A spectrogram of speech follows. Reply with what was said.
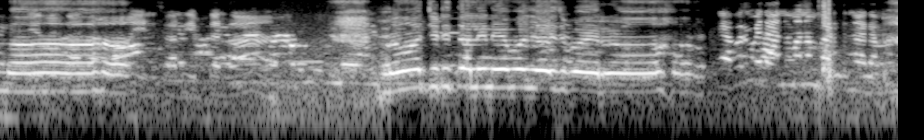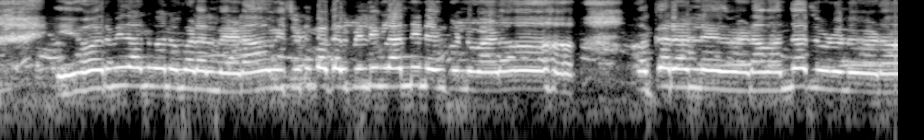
అమ్మా. ఎన్నిసార్లు చెప్తారా నా చిటి తల్లినేమో చేసిపోయారు. ఎవరి మీద అనుమానం పడుతున్నారమ్మా మీరు? ఎవరి మీద అనుమానం పడాలి మేడం? ఈ చుట్టుపక్కల బిల్డింగ్లు అన్ని నెంకుండు మేడం. ఒక్కరని లేదు మేడం. అందరు చూడండి మేడం?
